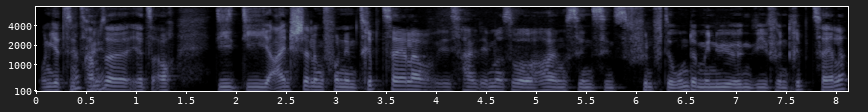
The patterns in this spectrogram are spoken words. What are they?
Und jetzt, jetzt Okay. haben sie jetzt auch die, die Einstellung von dem Tripzähler ist halt immer so, oh, sind ins fünfte Untermenü irgendwie für einen Tripzähler.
